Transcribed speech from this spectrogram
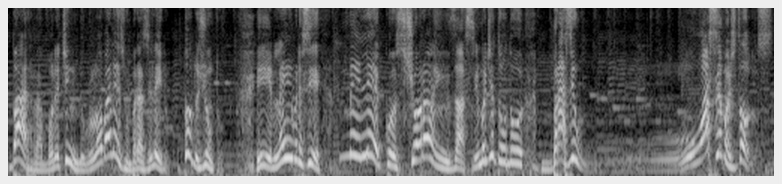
barra Boletim do Globalismo Brasileiro. Tudo junto. E lembre-se, melecos chorões acima de tudo, Brasil! Acima de todos!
